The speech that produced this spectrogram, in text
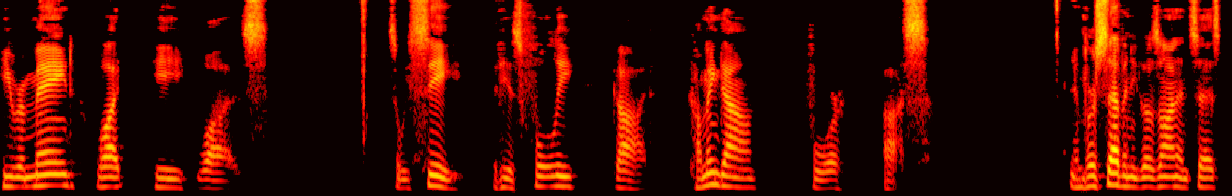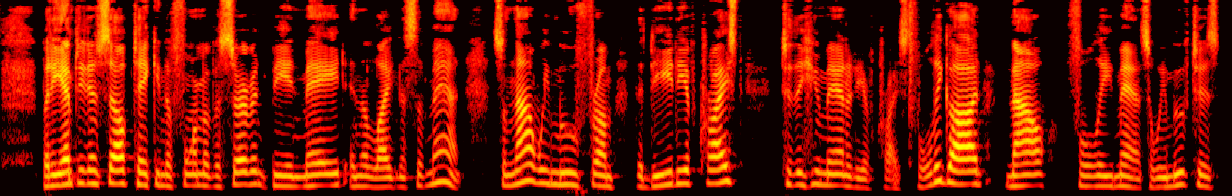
he remained what he was. So we see that he is fully God, coming down for us. In verse 7, he goes on and says, But he emptied himself, taking the form of a servant, being made in the likeness of man. So now we move from the deity of Christ to the humanity of Christ. Fully God, now fully man. So we move to his,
